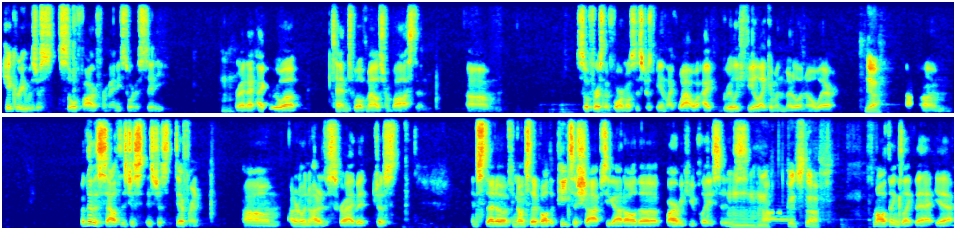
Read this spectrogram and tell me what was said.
Hickory was just so far from any sort of city, Hmm. right? I, I grew up 10, 12 miles from Boston. Um, so first and foremost, it's just being like, wow, I really feel like I'm in the middle of nowhere. Yeah, Um, but then the South is just is just different. Um, I don't really know how to describe it. Just instead of you know instead of all the pizza shops, you got all the barbecue places, Mhm. uh, good stuff. small things like that. Yeah.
